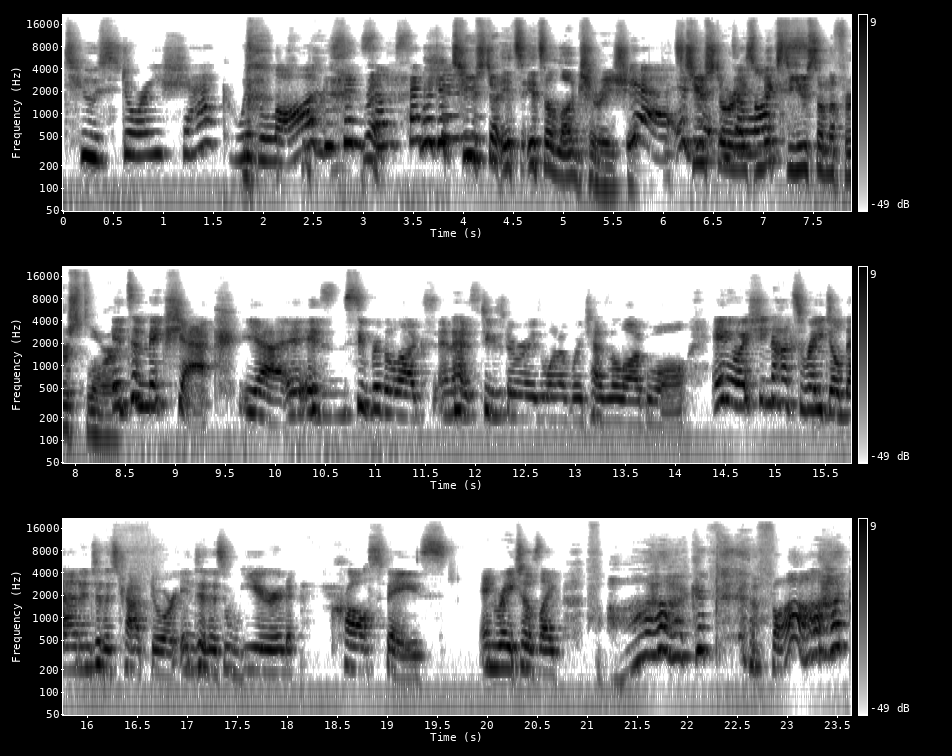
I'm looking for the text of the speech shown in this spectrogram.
Two story shack with logs in Right. some section. Like a two story it's it's a luxury shack. Yeah, it's, it's two a- it's stories lux- mixed use on the first floor. It's a mix shack. Yeah, it, it's super deluxe and has two stories, one of which has a log wall. Anyway, she knocks Rachel down into this trapdoor, into this weird crawl space. And Rachel's like, fuck, fuck.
